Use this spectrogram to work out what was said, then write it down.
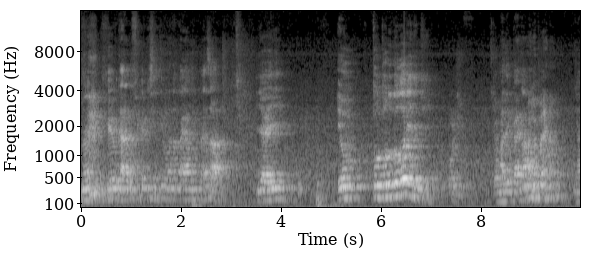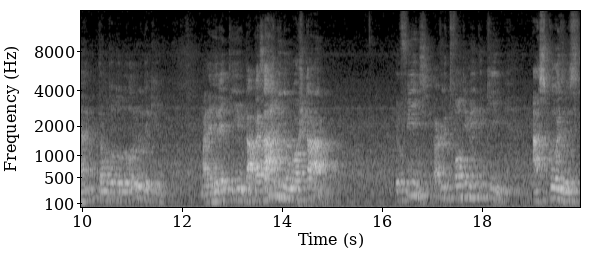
né? Porque o cara fica me incentivando a pegar muito pesado. E aí, eu tô todo dolorido aqui, hoje. Que eu malhei perna ontem, perna. né? Então eu tô todo dolorido aqui. Malhei direitinho, tá? Apesar de não gostar, eu fiz. Eu acredito fortemente que as coisas,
